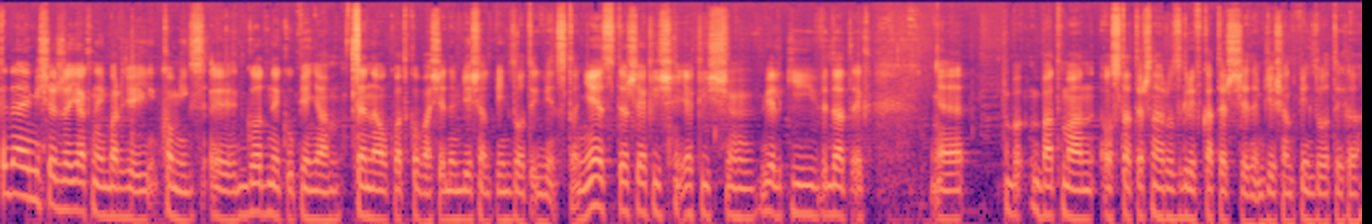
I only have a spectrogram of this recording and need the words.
wydaje mi się, że jak najbardziej komiks y, godny kupienia. Cena okładkowa 75 zł, więc to nie jest też jakiś, jakiś y, wielki wydatek. E, Batman, ostateczna rozgrywka też 75 zł, a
